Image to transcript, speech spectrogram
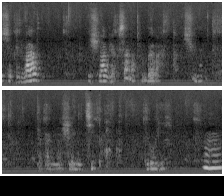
Ще підвал. Пішла вже Оксана там була. Що не тепер знайшли мій ціп. Другий. Угу.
